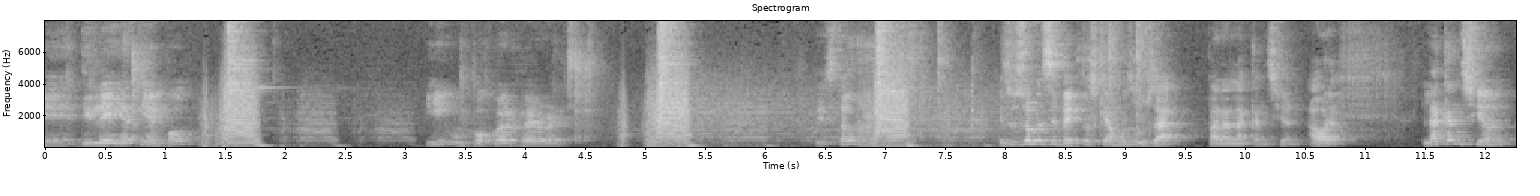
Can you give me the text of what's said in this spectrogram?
Eh, delay a tiempo y un poco de reverb. ¿Listo? Esos son los efectos que vamos a usar para la canción. Ahora, la canción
